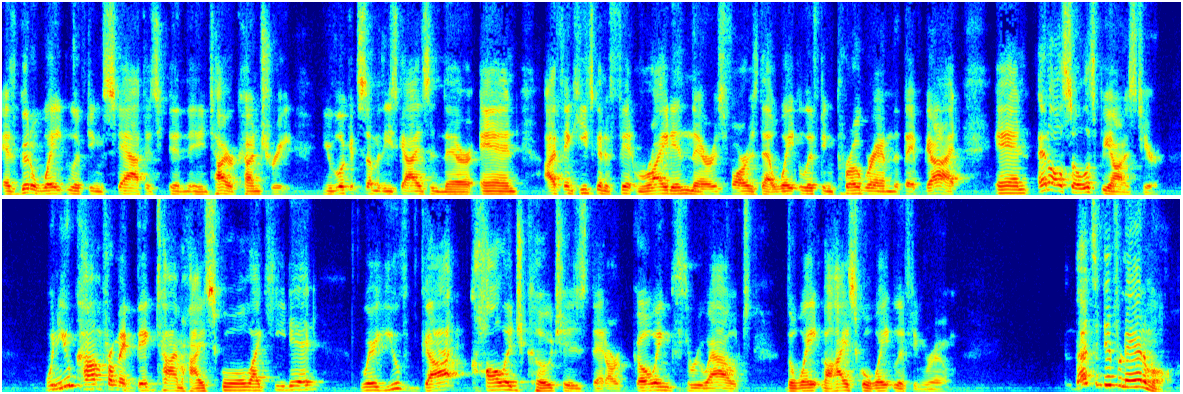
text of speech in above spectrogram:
as good a weightlifting staff as in the entire country you look at some of these guys in there, and I think he's going to fit right in there as far as that weightlifting program that they've got. And and also, let's be honest here. When you come from a big time high school like he did, where you've got college coaches that are going throughout the weight the high school weightlifting room, that's a different animal.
